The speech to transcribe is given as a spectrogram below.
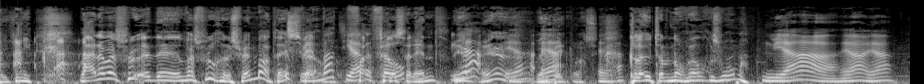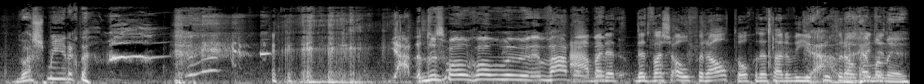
weet je niet. Maar dat was, vro eh, was vroeger een zwembad, hè? Een zwembad, ja, dat Velserend. klopt. Ja, ja, ja. ik nog Ja. kleuter nog wel gezwommen. Ja, ja, ja. Het was smerig daar. ja, dat is gewoon, gewoon eh, water. Ah, maar dat, dat was overal toch? Dat hadden we hier Ja, vroeger ook met het,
